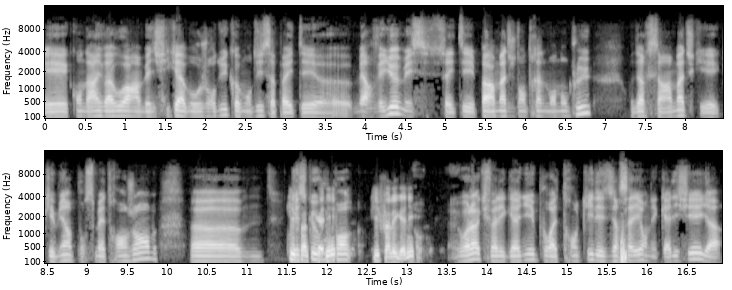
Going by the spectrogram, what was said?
et qu'on arrive à avoir un Benfica. Bon, aujourd'hui, comme on dit, ça n'a pas été euh, merveilleux, mais ça a été pas un match d'entraînement non plus. On va dire que c'est un match qui est, qui est bien pour se mettre en jambes. Euh, Qu'est-ce que vous pensez Qu'il fallait gagner. Voilà, qu'il fallait gagner pour être tranquille et se dire ça y est, on est qualifié. Il y a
